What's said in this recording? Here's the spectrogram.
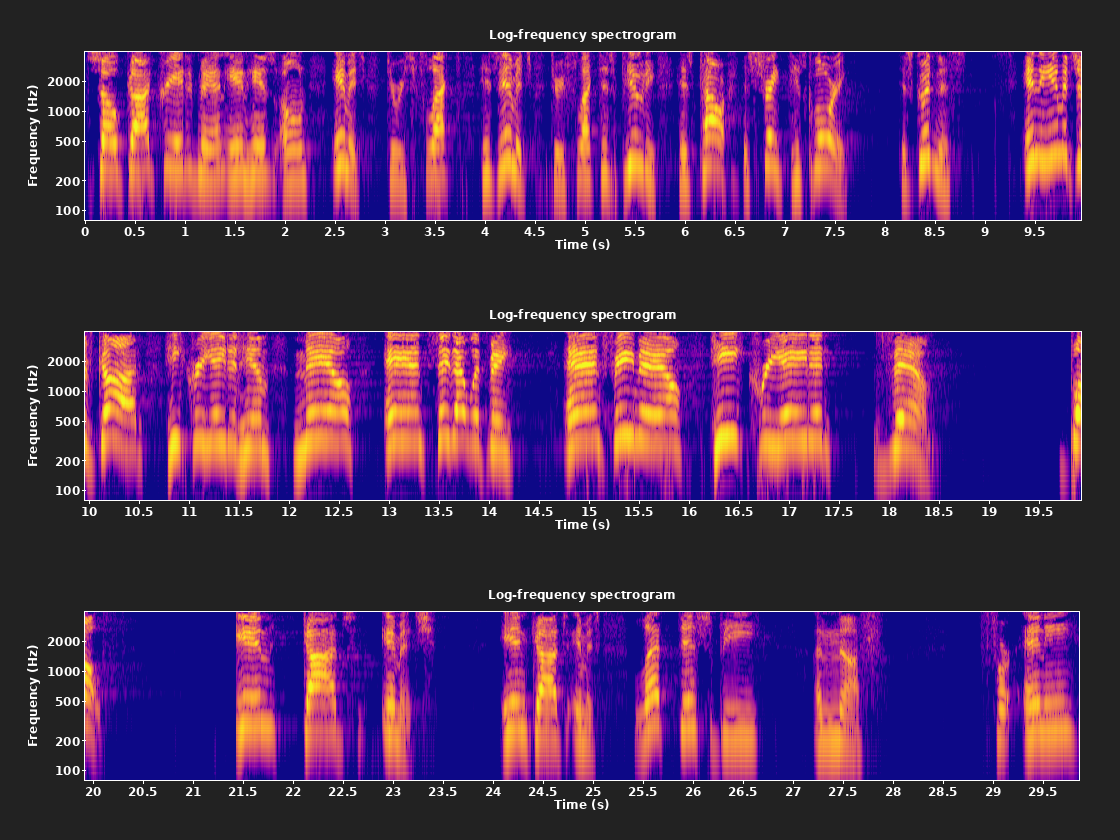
So God created man in his own image to reflect his image, to reflect his beauty, his power, his strength, his glory, his goodness. In the image of God, he created him male and, say that with me, and female. He created them both in God's image. In God's image. Let this be enough for any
